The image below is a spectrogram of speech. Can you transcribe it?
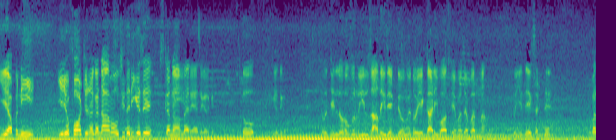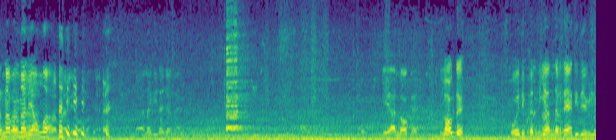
ये अपनी ये जो फॉर्च्यूनर का नाम है उसी तरीके से इसका नाम है। ऐसे करके। तो ये देखो तो जिन लोगों को रील ज़्यादा ही देखते होंगे तो एक गाड़ी बहुत फ़ेमस है वरना। तो ये देख सकते हैं। वरना वरना ले आऊँगा। वरना ले आऊँगा। अलग ही टचन है। ये यार लॉक है। लॉक्ड है कोई दिक्कत नहीं है अंदर से ऐसी देख लो।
